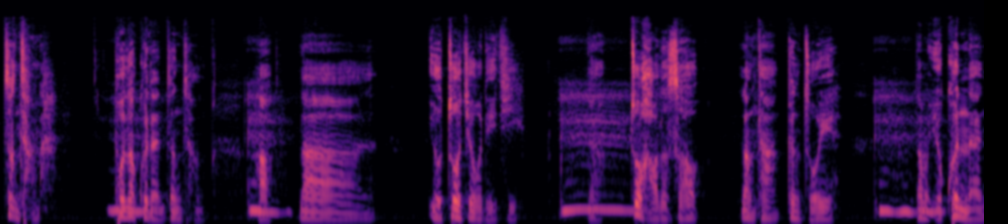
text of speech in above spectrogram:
正常啦，碰到困难正常，嗯、好，那有做就有累积，嗯，做好的时候让它更卓越，嗯，那么有困难，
